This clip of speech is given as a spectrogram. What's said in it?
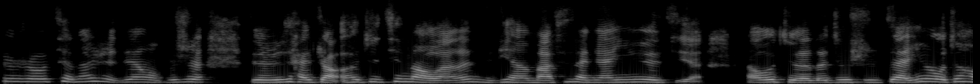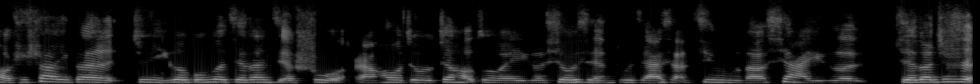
就是说前段时间我不是就是还找还去青岛玩了几天嘛，去参加音乐节，然后我觉得就是在因为我正好是上一段就是一个工作阶段结束，然后就正好作为一个休闲度假，想进入到下一个。阶段就是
